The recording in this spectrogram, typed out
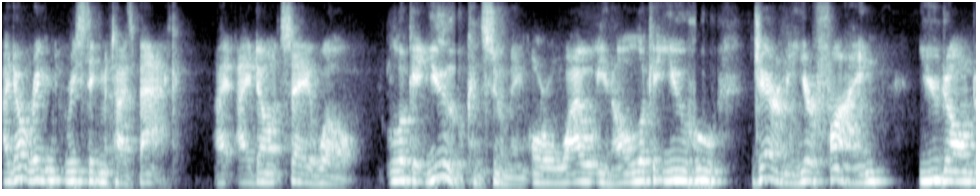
I don't re- re-stigmatize back. I, I don't say, well, look at you consuming, or why, you know, look at you who, Jeremy, you're fine. You don't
